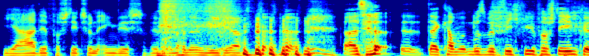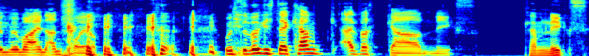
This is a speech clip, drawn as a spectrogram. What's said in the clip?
Ja, der versteht schon Englisch, wenn man dann irgendwie hier. also, da kann man, muss man jetzt nicht viel verstehen können, wenn man einen anfeuert. Und wirklich, da kam einfach gar nichts. Kam nix.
